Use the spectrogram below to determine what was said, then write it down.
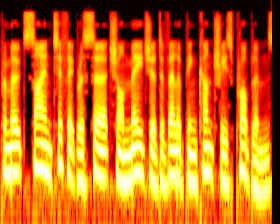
promotes scientific research on major developing countries' problems.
